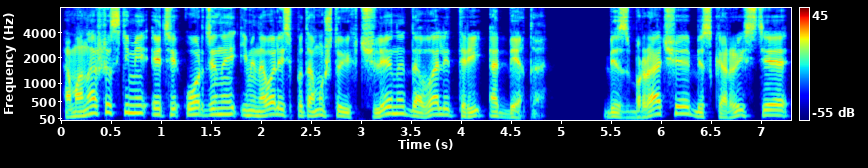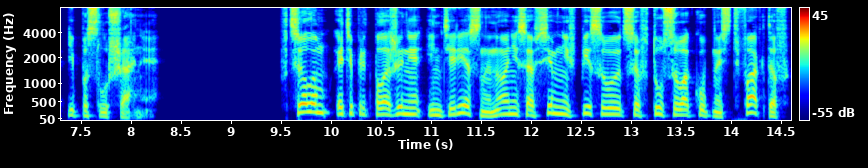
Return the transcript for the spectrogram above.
А монашескими эти ордены именовались потому, что их члены давали три обета – безбрачие, бескорыстие и послушание. В целом, эти предположения интересны, но они совсем не вписываются в ту совокупность фактов,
